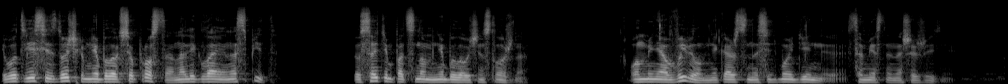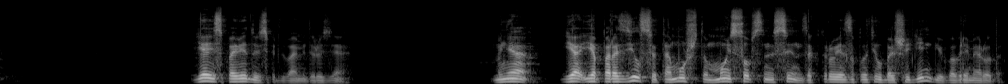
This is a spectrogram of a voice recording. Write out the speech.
И вот если с дочкой мне было все просто, она легла и она спит, то с этим пацаном мне было очень сложно. Он меня вывел, мне кажется, на седьмой день э, совместной нашей жизни. Я исповедуюсь перед вами, друзья. Меня, я, я поразился тому, что мой собственный сын, за которого я заплатил большие деньги во время родов,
